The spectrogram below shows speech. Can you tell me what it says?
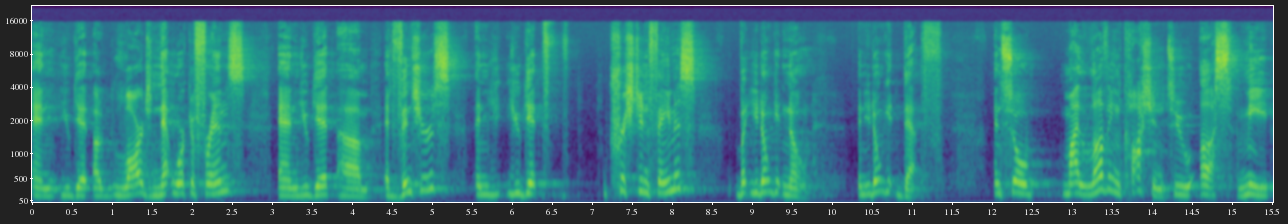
and you get a large network of friends, and you get um, adventures and you, get Christian famous, but you don't get known and you don't get depth. And so, my loving caution to us, me,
